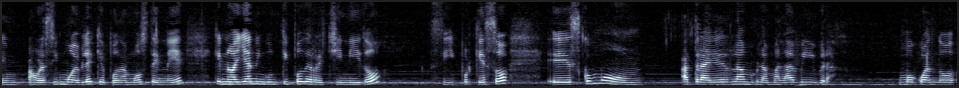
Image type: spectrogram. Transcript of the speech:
em, ahora sí, mueble que podamos tener, que no haya ningún tipo de rechinido, ¿sí? Porque eso es como atraer la, la mala vibra, como cuando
